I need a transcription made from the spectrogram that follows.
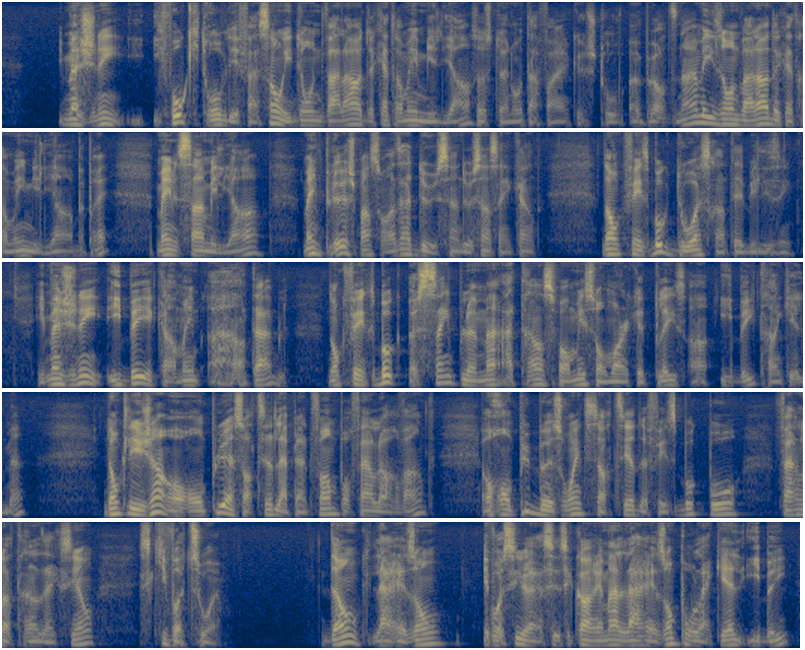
imaginez, il faut qu'ils trouvent des façons. Ils ont une valeur de 80 milliards. Ça, c'est une autre affaire que je trouve un peu ordinaire, mais ils ont une valeur de 80 milliards à peu près, même 100 milliards, même plus, je pense, ils sont rendus à 200, 250. Donc, Facebook doit se rentabiliser. Imaginez, eBay est quand même rentable. Donc, Facebook a simplement à transformer son marketplace en eBay tranquillement. Donc, les gens n'auront plus à sortir de la plateforme pour faire leur vente, n'auront plus besoin de sortir de Facebook pour faire leurs transactions, ce qui va de soi. Donc, la raison, et voici, c'est carrément la raison pour laquelle eBay,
